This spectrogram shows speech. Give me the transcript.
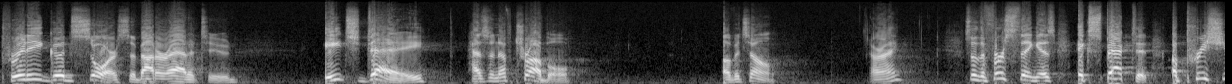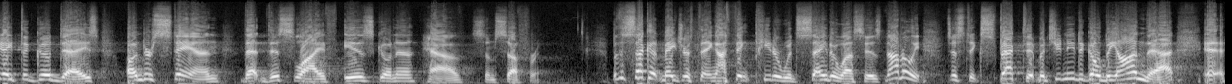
Pretty good source about our attitude each day has enough trouble of its own. All right? So the first thing is expect it. Appreciate the good days. Understand that this life is going to have some suffering. But the second major thing I think Peter would say to us is not only just expect it, but you need to go beyond that. Eh,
